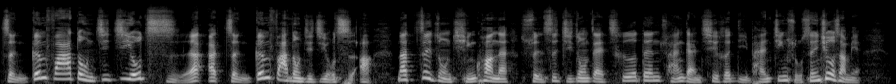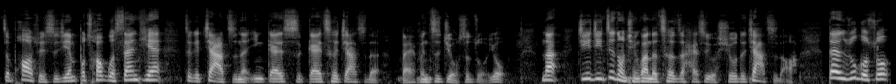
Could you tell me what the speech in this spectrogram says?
整根发动机机油尺啊，整根发动机机油尺啊，那这种情况呢，损失集中在车灯、传感器和底盘金属生锈上面。这泡水时间不超过三天，这个价值呢应该。是该车价值的百分之九十左右。那接近这种情况的车子还是有修的价值的啊。但如果说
